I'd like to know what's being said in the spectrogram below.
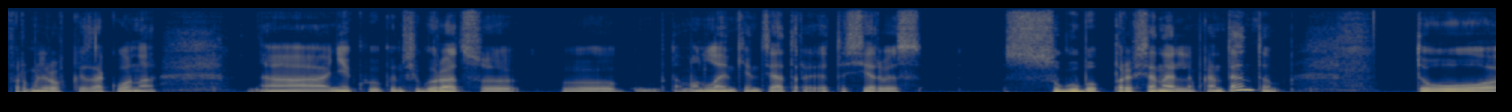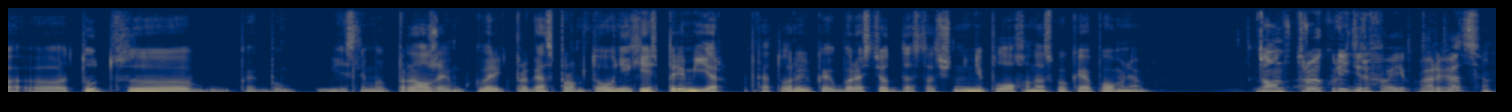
формулировкой закона э, некую конфигурацию э, онлайн-кинотеатра, это сервис с сугубо профессиональным контентом, то э, тут, э, как бы, если мы продолжаем говорить про «Газпром», то у них есть премьер, который как бы растет достаточно неплохо, насколько я помню. Но он в тройку лидеров ворвется?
